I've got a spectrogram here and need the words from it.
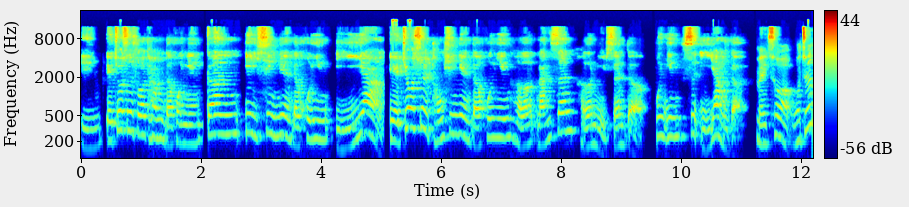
姻。也就是说，他们的婚姻跟异性恋的婚姻一样，也就是同性恋的婚姻和男生和女生的婚姻是一样的。没错，我觉得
